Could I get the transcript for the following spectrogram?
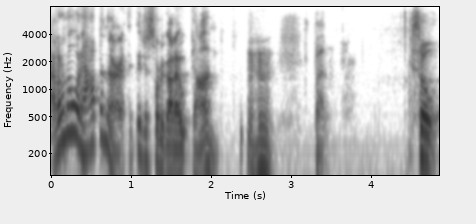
I don't know what happened there. I think they just sort of got outgunned. Mm-hmm. But so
